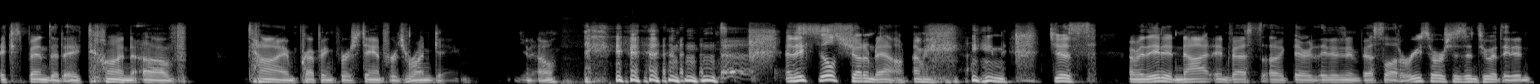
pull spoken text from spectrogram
expended a ton of time prepping for Stanford's run game. you know, and, they still shut them down. I mean, just I mean, they did not invest like they they didn't invest a lot of resources into it. They didn't,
